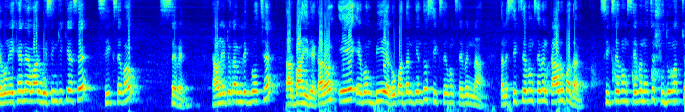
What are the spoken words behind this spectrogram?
এবং এখানে আমার মিসিং কি কি আছে? সিক্স এবং সেভেন তাহলে এইটুকু আমি লিখব হচ্ছে তার বাহিরে, কারণ এ এবং বি এর উপাদান কিন্তু সিক্স এবং সেভেন না। তাহলে সিক্স এবং সেভেন কার উপাদান? সিক্স এবং সেভেন হচ্ছে শুধুমাত্র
